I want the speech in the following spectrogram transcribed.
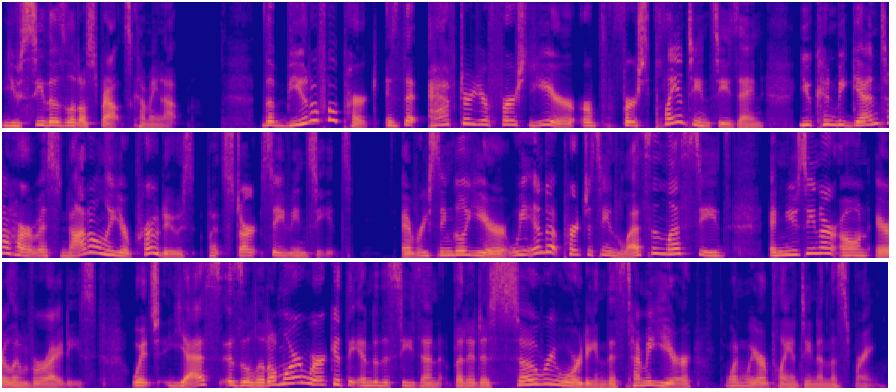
you see those little sprouts coming up. The beautiful perk is that after your first year or first planting season, you can begin to harvest not only your produce, but start saving seeds. Every single year, we end up purchasing less and less seeds and using our own heirloom varieties, which, yes, is a little more work at the end of the season, but it is so rewarding this time of year when we are planting in the spring.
